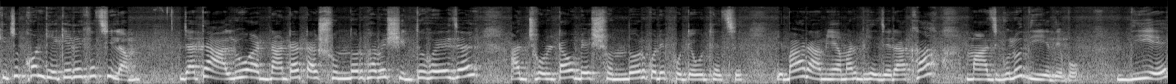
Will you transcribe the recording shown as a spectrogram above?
কিছুক্ষণ ঢেকে রেখেছিলাম যাতে আলু আর ডাঁটাটা সুন্দরভাবে সিদ্ধ হয়ে যায় আর ঝোলটাও বেশ সুন্দর করে ফুটে উঠেছে। এবার আমি আমার ভেজে রাখা মাছগুলো দিয়ে দেব। দিয়ে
